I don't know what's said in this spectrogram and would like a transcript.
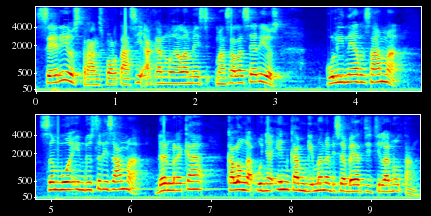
serius. Transportasi akan mengalami masalah serius. Kuliner sama, semua industri sama. Dan mereka kalau nggak punya income gimana bisa bayar cicilan utang?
